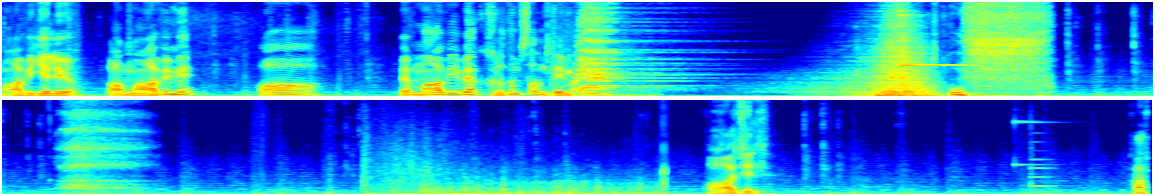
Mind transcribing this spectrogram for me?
Mavi geliyor. Lan mavi mi? Aa. Ben maviyi ben kırdım sandım demek. Uf. Acil. Hah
